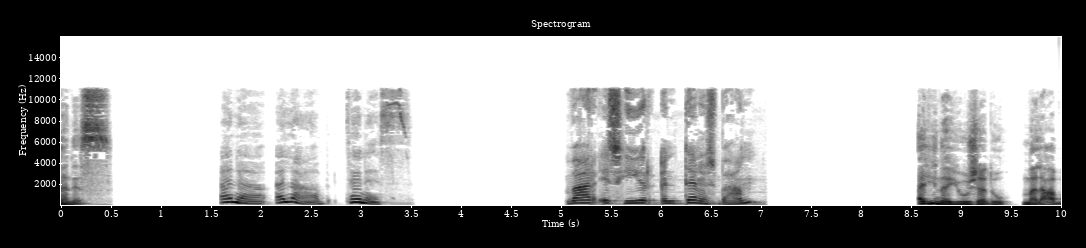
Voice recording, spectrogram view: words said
تنس أنا ألعب تنس Waar is hier een tennisbaan? أين يوجد ملعب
